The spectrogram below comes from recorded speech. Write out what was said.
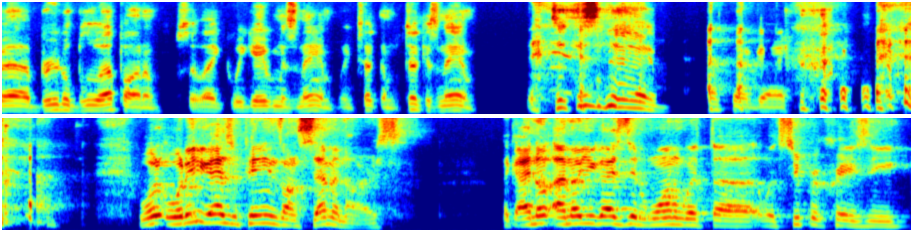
uh, brutal blew up on him so like we gave him his name we took him took his name Took his name. Fuck that guy what What are you guys' opinions on seminars? Like I know I know you guys did one with uh with Super Crazy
